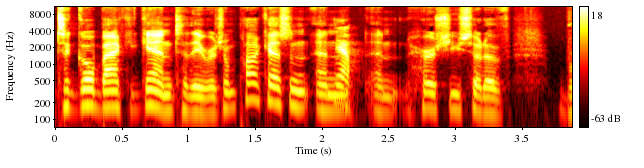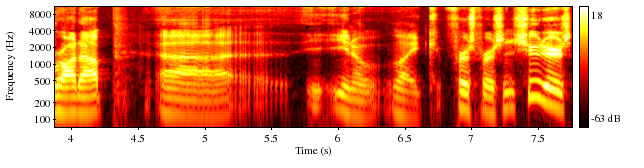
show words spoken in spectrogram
To go back again to the original podcast, and and, Yeah. and Hersh, you sort of brought up, uh, you know, like first person shooters.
